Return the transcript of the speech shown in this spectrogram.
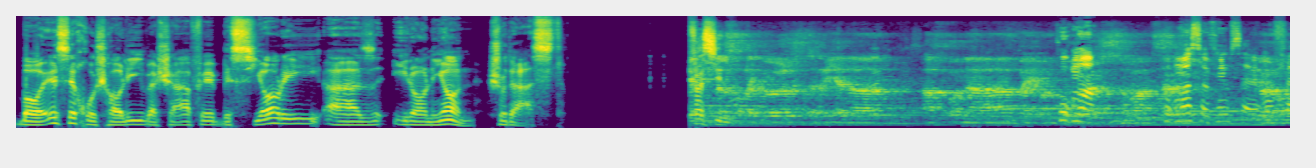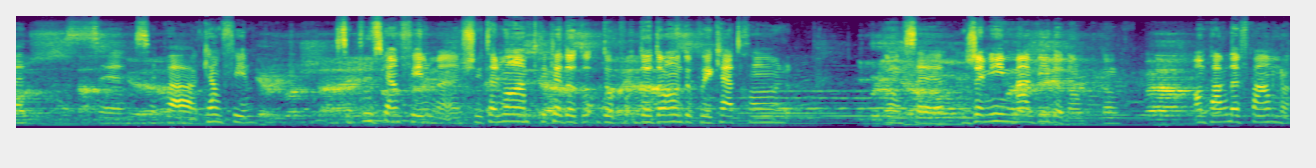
باعث خوشحالی و شعف بسیاری از ایرانیان شده است. Facile. Pour moi, pour moi, ce film, c'est en fait C'est pas qu'un film. C'est plus qu'un film. Je suis tellement impliquée dedans depuis 4 ans. Donc j'ai mis ma vie dedans. Donc on parle de femmes,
